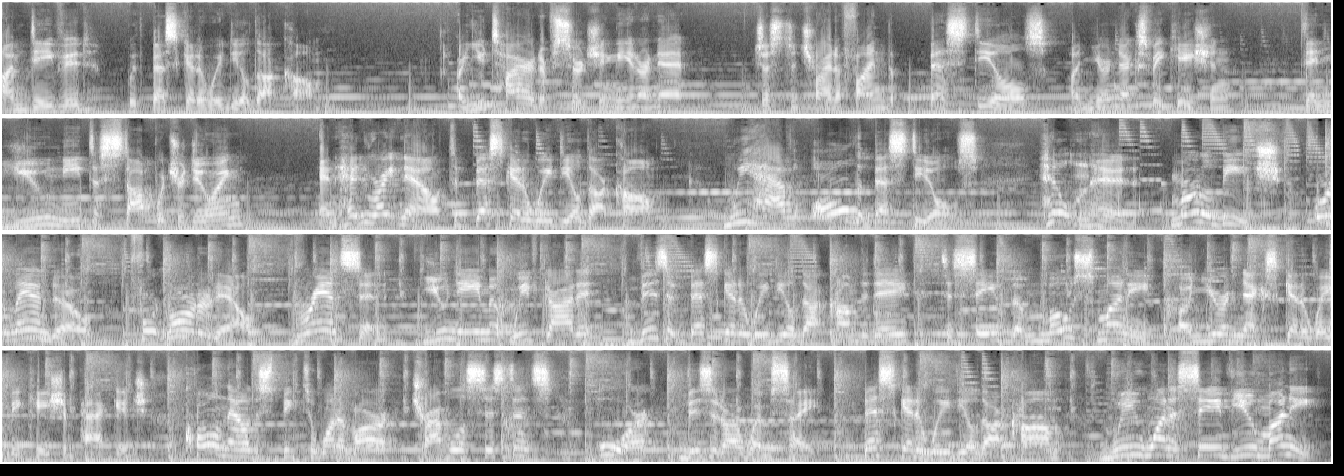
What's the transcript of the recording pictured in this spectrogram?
I'm David with bestgetawaydeal.com. Are you tired of searching the internet just to try to find the best deals on your next vacation? Then you need to stop what you're doing and head right now to bestgetawaydeal.com. We have all the best deals Hilton Head, Myrtle Beach, Orlando, Fort Lauderdale, Branson, you name it, we've got it. Visit bestgetawaydeal.com today to save the most money on your next getaway vacation package. Call now to speak to one of our travel assistants or visit our website, bestgetawaydeal.com. We want to save you money.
